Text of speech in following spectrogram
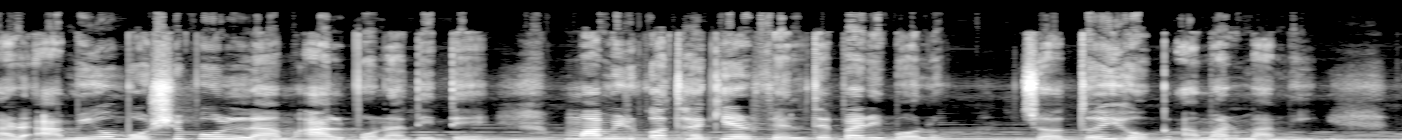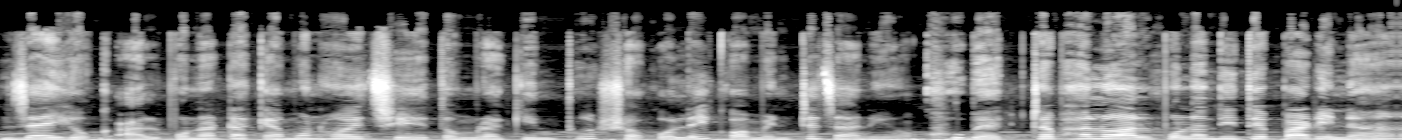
আর আমিও বসে পড়লাম আলপনা দিতে। মামির কথা কি আর ফেলতে পারি বলো? যতই হোক আমার মামি। যাই হোক, আলপনাটা কেমন হয়েছে তোমরা কিন্তু সকলেই কমেন্টে জানিও। খুব একটা ভালো আলপনা দিতে পারি না,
